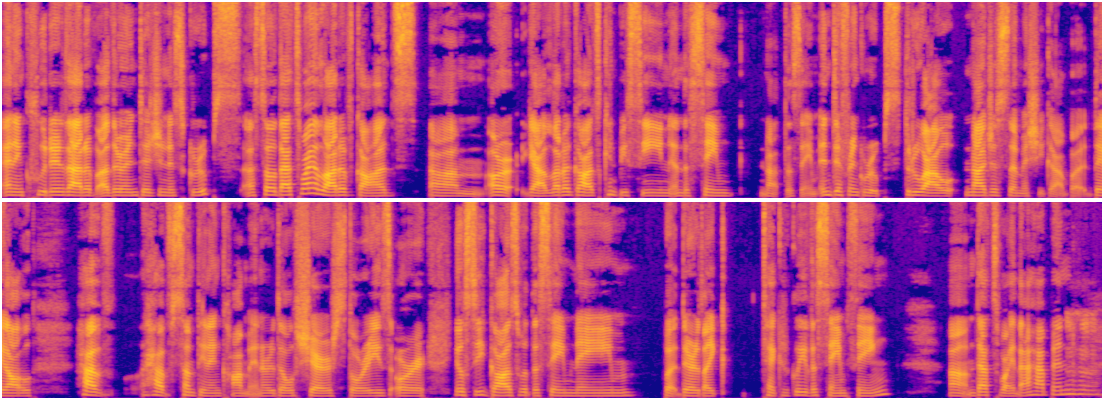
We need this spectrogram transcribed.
and included that of other indigenous groups. Uh, so that's why a lot of gods, um, or yeah, a lot of gods can be seen in the same, not the same, in different groups throughout, not just the Mexica, but they all have have something in common or they'll share stories or you'll see gods with the same name but they're like technically the same thing um, that's why that happened. Mhm.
